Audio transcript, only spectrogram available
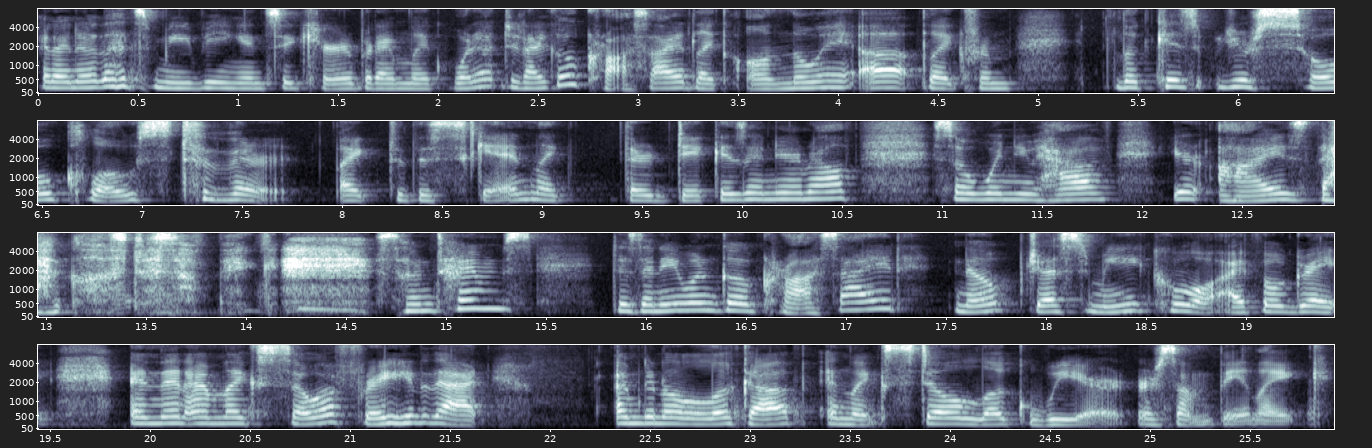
And I know that's me being insecure, but I'm like, what did I go cross eyed like on the way up? Like from look, because you're so close to their like to the skin, like their dick is in your mouth. So when you have your eyes that close to something, sometimes does anyone go cross eyed? Nope, just me. Cool. I feel great. And then I'm like so afraid that I'm gonna look up and like still look weird or something. Like,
